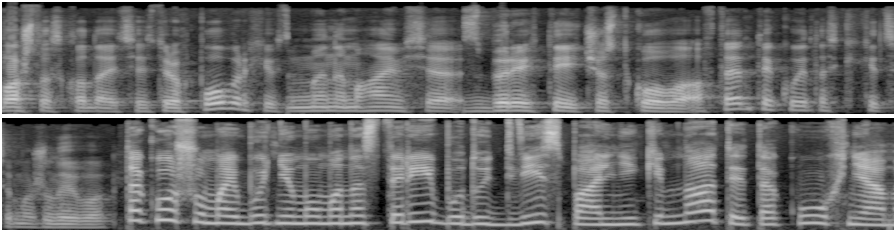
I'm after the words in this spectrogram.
Башта складається з трьох поверхів. Ми намагаємося зберегти частково автентику, наскільки це можливо. Також у майбутньому монастирі будуть дві спальні кімнати та кухня.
